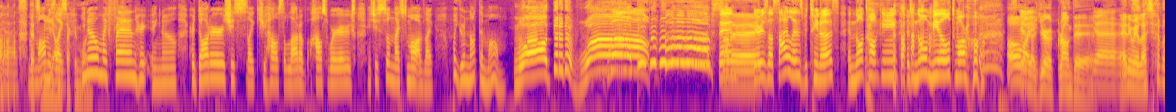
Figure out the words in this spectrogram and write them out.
Yes, my That's mom me, is the like, second you know, my friend, her, you know, her daughter, she's like, she helps a lot of houseworks, and she's so nice to mom. I'm like, but you're not the mom. Wow! da-da-da. Wow! Boop, boop, boop, boop. Then there's a silence between us and no talking. there's no meal tomorrow. Oh my god, you're grounded. Yes. Anyway, let's have a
